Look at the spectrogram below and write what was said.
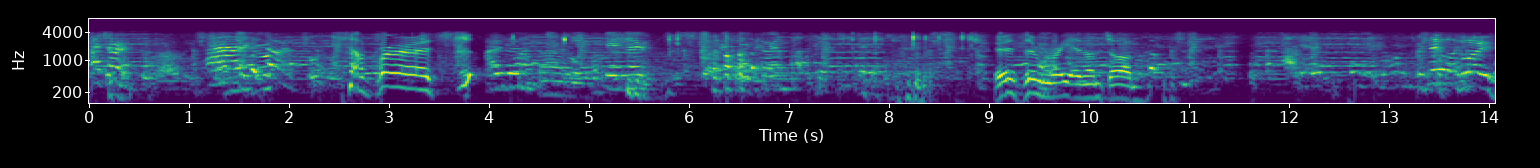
I turn. And turn. Bruce! Okay, now. Okay, turn. Here's the rating on John. Right,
